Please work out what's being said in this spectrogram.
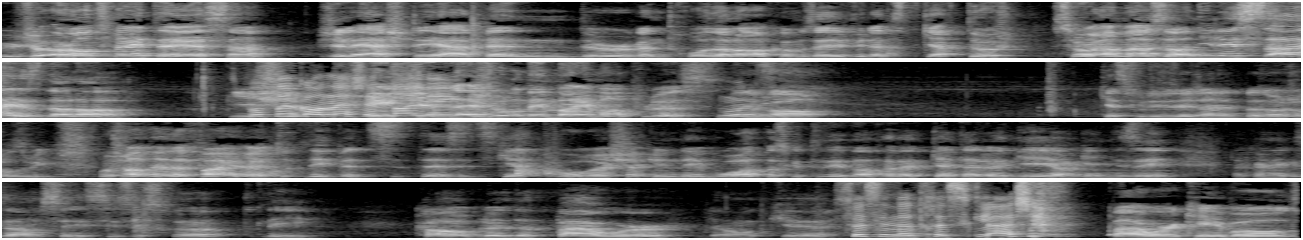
je- un autre fait intéressant. Je l'ai acheté à 22, 23 dollars, comme vous avez vu la petite cartouche. Sur Amazon, il est 16 dollars. C'est pour ça qu'on achète en ligne, la hein. journée même en plus. Mais Maudit. bon. Qu'est-ce que vous voulez j'en ai besoin aujourd'hui? Moi, je suis en train de faire euh, toutes les petites euh, étiquettes pour euh, chacune des boîtes parce que tout est en train d'être catalogué et organisé. Donc, un exemple, c'est ici, ce sera tous les câbles de power. Donc, euh, Ça, c'est notre recyclage. power cables.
